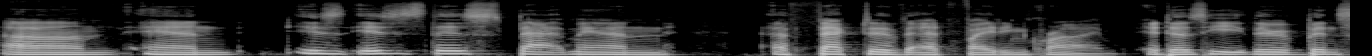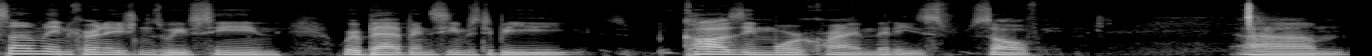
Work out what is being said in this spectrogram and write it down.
Um, and is is this Batman effective at fighting crime? It does he? There have been some incarnations we've seen where Batman seems to be causing more crime than he's solving. Um,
